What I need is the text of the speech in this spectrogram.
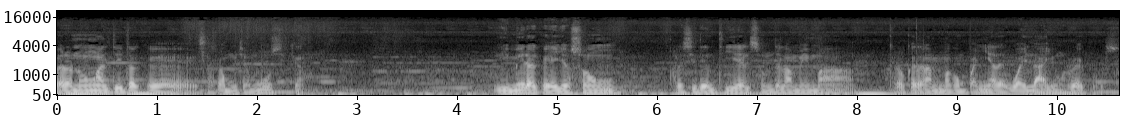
Pero no un artista que saca mucha música. Y mira que ellos son, Residente y él son de la misma, creo que de la misma compañía, de White Lion Records.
